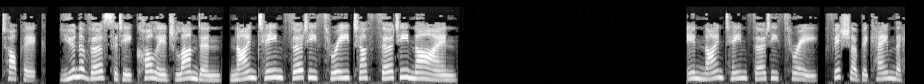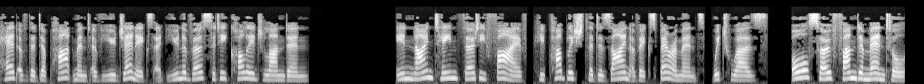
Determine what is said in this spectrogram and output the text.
Topic: University College London 1933 to 39. In 1933, Fisher became the head of the Department of Eugenics at University College London. In 1935, he published The Design of Experiments, which was also fundamental,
